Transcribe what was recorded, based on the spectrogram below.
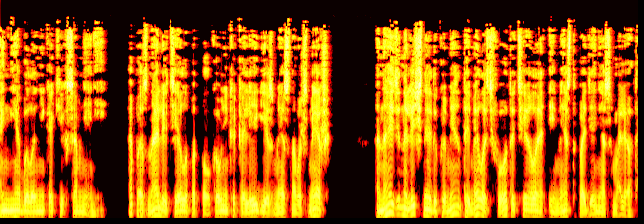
Не было никаких сомнений. Опознали тело подполковника коллеги из местного СМЕРШ. Найдены личные документы, имелось фото тела и место падения самолета.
